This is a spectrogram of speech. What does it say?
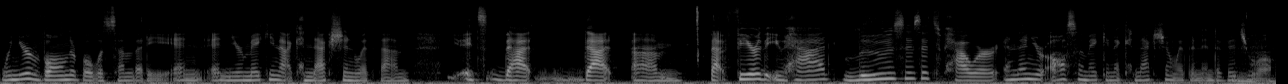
When you're vulnerable with somebody and, and you're making that connection with them, it's that that um, that fear that you had loses its power, and then you're also making a connection with an individual. Mm-hmm.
